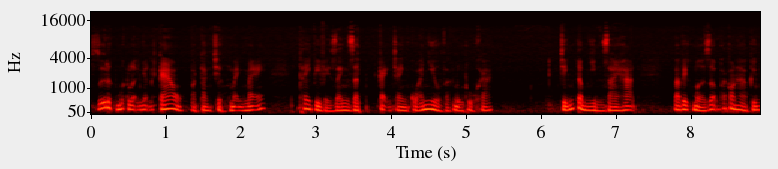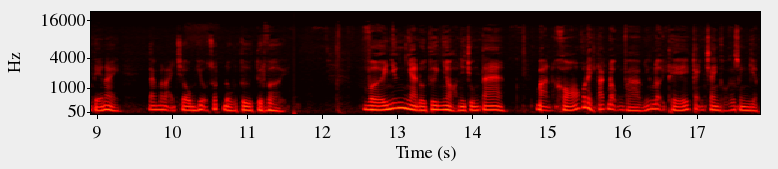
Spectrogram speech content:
giữ được mức lợi nhuận cao và tăng trưởng mạnh mẽ thay vì phải giành giật cạnh tranh quá nhiều với các đối thủ khác. Chính tầm nhìn dài hạn và việc mở rộng các con hào kinh tế này đang mang lại cho ông hiệu suất đầu tư tuyệt vời. Với những nhà đầu tư nhỏ như chúng ta, bạn khó có thể tác động vào những lợi thế cạnh tranh của các doanh nghiệp.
